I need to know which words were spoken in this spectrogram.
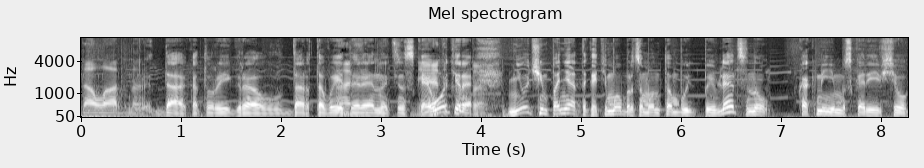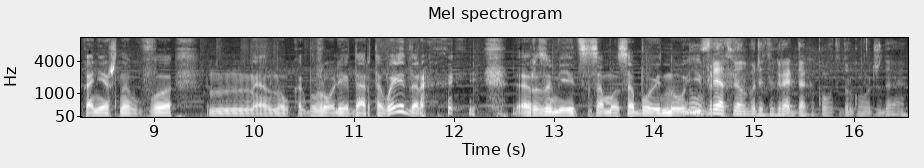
да ладно. Да, который играл Дарта Вейдера и Энакина Скайуокера. Не очень понятно, каким образом он там будет появляться, но как минимум, скорее всего, конечно, в, ну, как бы в роли Дарта Вейдера, разумеется, само собой. Ну, ну и... вряд ли он будет играть, да, какого-то другого джедая.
